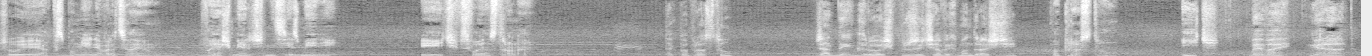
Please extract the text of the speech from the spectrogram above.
Czuję, jak wspomnienia wracają. Twoja śmierć nic nie zmieni. Idź w swoją stronę. Tak po prostu? Żadnych gruźb, życiowych mądrości? Po prostu idź. Bywaj, Geralt.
